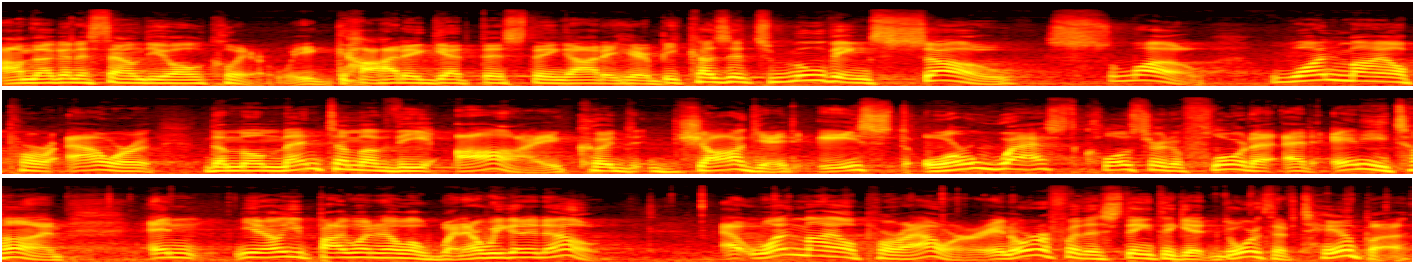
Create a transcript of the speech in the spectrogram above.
I'm not going to sound the all clear. We got to get this thing out of here because it's moving so slow one mile per hour, the momentum of the eye could jog it east or west closer to Florida at any time. And, you know, you probably want to know, well, when are we going to know? At one mile per hour, in order for this thing to get north of Tampa,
